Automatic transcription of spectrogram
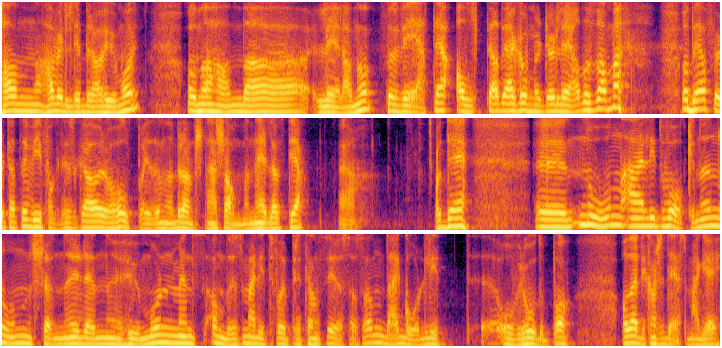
Han har veldig bra humor, og når han da ler av noe, så vet jeg alltid at jeg kommer til å le av det samme. Og det har ført til at vi faktisk har holdt på i denne bransjen her sammen hele tida. Ja. Og det eh, Noen er litt våkne, noen skjønner den humoren, mens andre som er litt for pretensiøse og sånn, der går det litt eh, over hodet på. Og det er kanskje det som er gøy.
